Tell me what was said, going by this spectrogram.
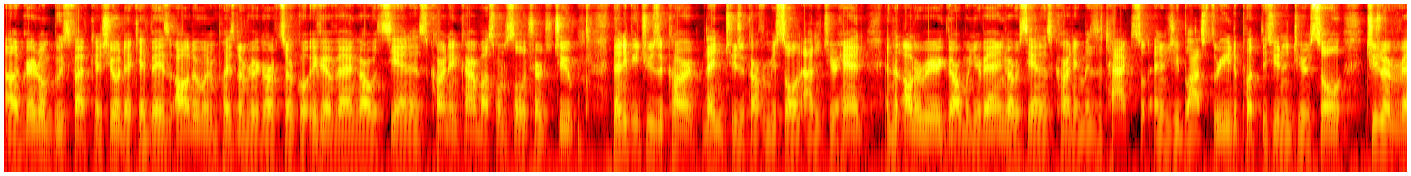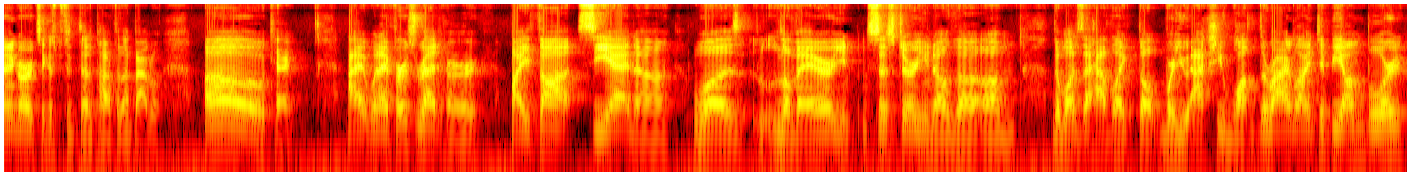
Uh, grade 1 boost 5 Kashio deck. It base auto when placed on rear guard circle. If you have Vanguard with Sienna's card name, want to soul charge 2. Then if you choose a card, then choose a card from your soul and add it to your hand. And then auto rear guard when your Vanguard with Sienna's card name is attacked. So energy blast 3 to put this unit into your soul. Choose whatever Vanguard, take a 50 power for that battle. Okay. I When I first read her, I thought Sienna was Laver sister, you know, the um the ones that have like the where you actually want the ride line to be on board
